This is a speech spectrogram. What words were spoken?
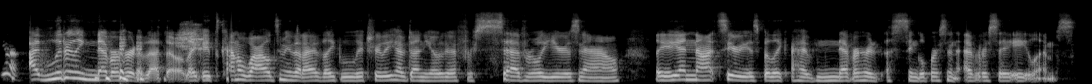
Yeah. I've literally never heard of that though. Like it's kind of wild to me that I've like literally have done yoga for several years now. Like again, not serious, but like I have never heard a single person ever say eight limbs.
